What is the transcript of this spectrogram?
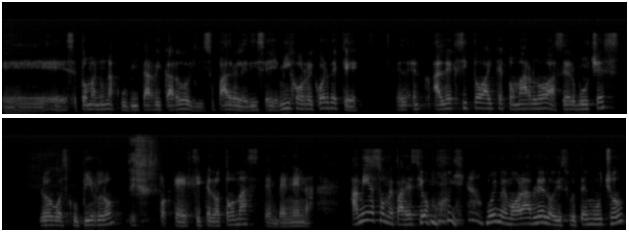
Eh, se toman una cubita, Ricardo, y su padre le dice, mi hijo, recuerde que el, al éxito hay que tomarlo, hacer buches luego escupirlo, porque si te lo tomas te envenena. A mí eso me pareció muy, muy memorable, lo disfruté mucho.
